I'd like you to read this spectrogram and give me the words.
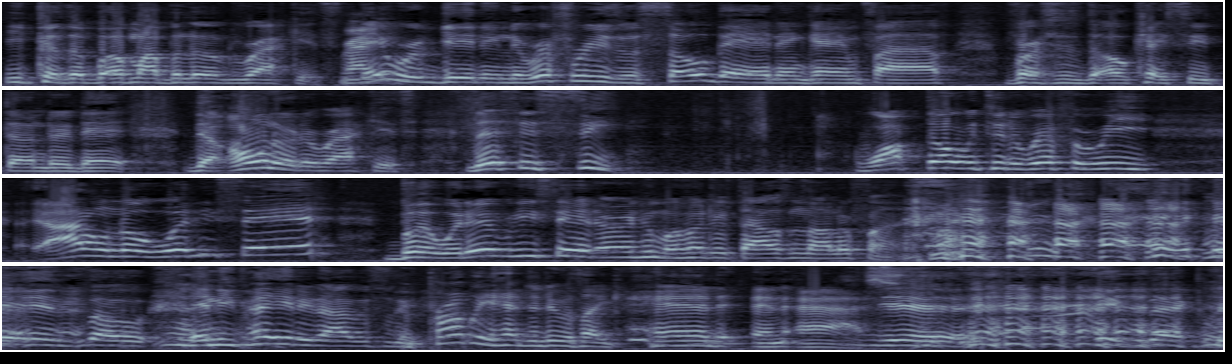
because of, of my beloved Rockets. Right. They were getting the referees were so bad in Game Five versus the OKC Thunder that the owner of the Rockets left his seat, walked over to the referee. I don't know what he said. But whatever he said earned him a hundred thousand dollar fine, and so and he paid it obviously. Probably had to do with like head and ass. Yeah, exactly.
